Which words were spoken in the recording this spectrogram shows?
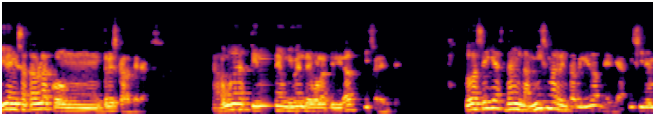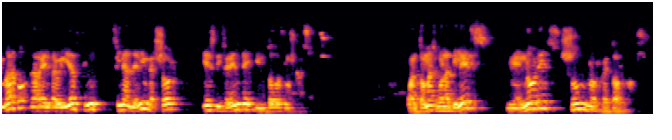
Miren esa tabla con tres carteras. Cada una tiene un nivel de volatilidad diferente. Todas ellas dan la misma rentabilidad media y, sin embargo, la rentabilidad final del inversor es diferente en todos los casos. Cuanto más volátil es, menores son los retornos.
